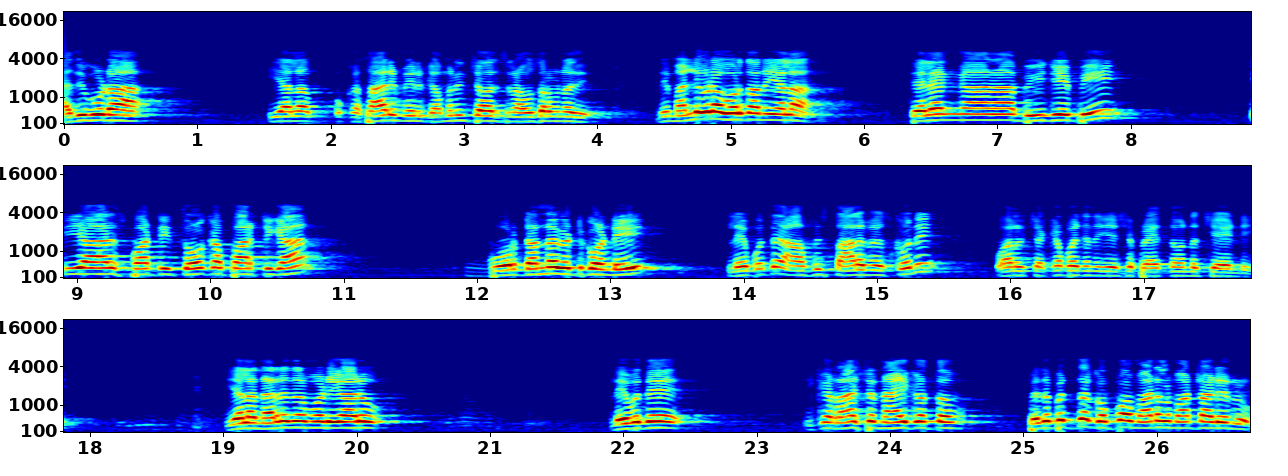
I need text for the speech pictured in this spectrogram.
అది కూడా ఇవాళ ఒకసారి మీరు గమనించవలసిన అవసరం ఉన్నది. నేను మళ్ళీ కూడా కోరుతాను ఇలా తెలంగాణ బీజేపీ టీఆర్ఎస్ పార్టీ తోక పార్టీగా బోర్డన్న పెట్టుకోండి. లేకపోతే ఆఫీస్ తాళం వేసుకొని వాళ్ళకు చెక్క భజన చేసే ప్రయత్నం చేయండి. ఇలా నరేంద్ర మోడీ గారు లేకపోతే ఇక రాష్ట్ర నాయకత్వం పెద్ద పెద్ద గొప్ప మాటలు మాట్లాడినారు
